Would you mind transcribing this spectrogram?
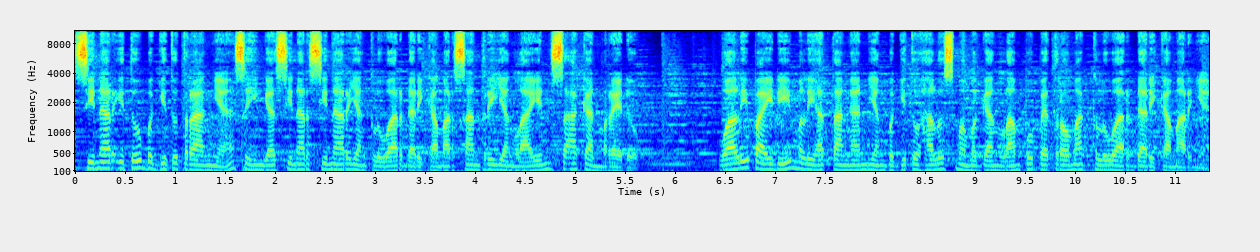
Sinar itu begitu terangnya sehingga sinar-sinar yang keluar dari kamar santri yang lain seakan meredup. Wali Paidi melihat tangan yang begitu halus memegang lampu petromak keluar dari kamarnya.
